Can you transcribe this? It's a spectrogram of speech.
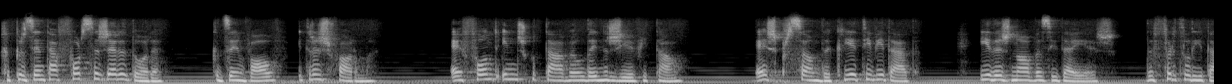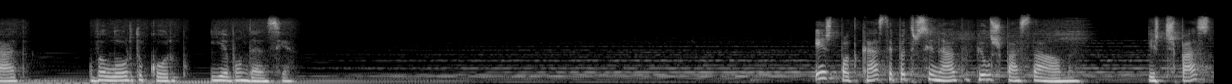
Representa a força geradora que desenvolve e transforma é fonte inesgotável da energia vital. É expressão da criatividade e das novas ideias, da fertilidade, valor do corpo e abundância. Este podcast é patrocinado pelo Espaço da Alma. Este espaço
